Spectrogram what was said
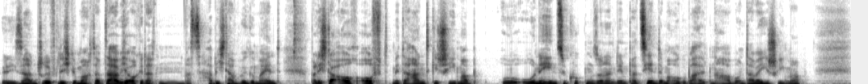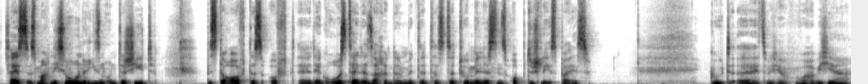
wenn ich es handschriftlich gemacht habe. Da habe ich auch gedacht, hm, was habe ich da wohl gemeint? Weil ich da auch oft mit der Hand geschrieben habe, ohne hinzugucken, sondern den Patient im Auge behalten habe und dabei geschrieben habe. Das heißt, es macht nicht so einen riesen Unterschied, bis darauf, dass oft äh, der Großteil der Sachen dann mit der Tastatur mindestens optisch lesbar ist. Gut, äh, jetzt ich, wo habe ich hier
